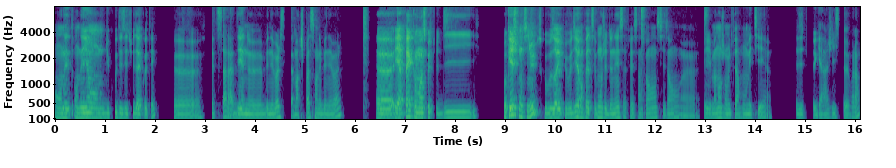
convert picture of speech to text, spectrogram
en, est- en ayant du coup des études à côté. Euh, c'est ça la DN bénévole, c'est que ça marche pas sans les bénévoles. Euh, et après, comment est-ce que tu te dis ok, je continue, parce que vous auriez pu vous dire, en fait, c'est bon, j'ai donné, ça fait 5 ans, 6 ans, et maintenant j'ai envie de faire mon métier, des études de garagiste, voilà.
